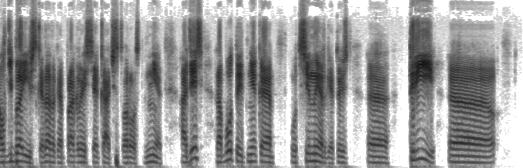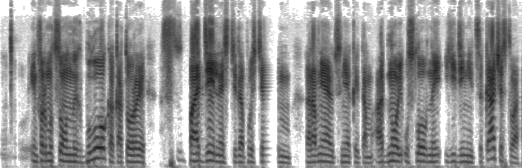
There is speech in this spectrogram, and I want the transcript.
алгебраическая, да, такая прогрессия качества роста. Нет. А здесь работает некая вот синергия. То есть э, три э, информационных блока, которые по отдельности, допустим, равняются некой там одной условной единице качества,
